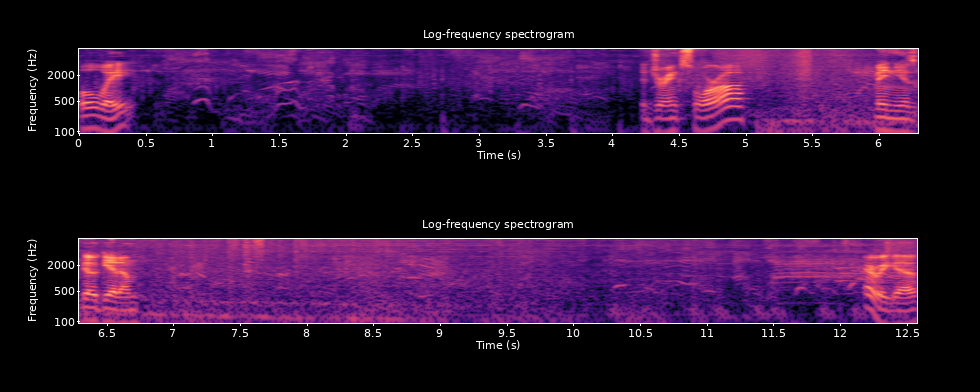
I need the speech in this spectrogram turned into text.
We'll wait. The drinks wore off. Minions, go get them. There we go.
